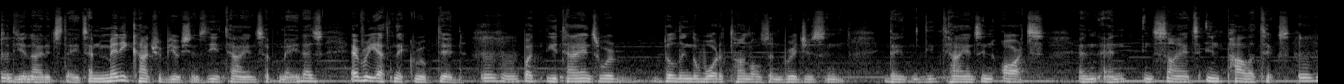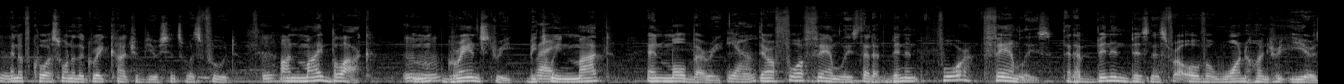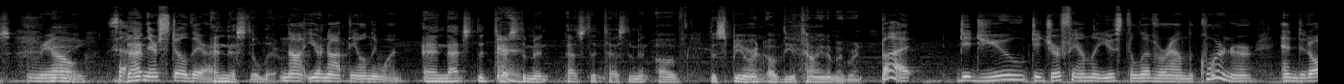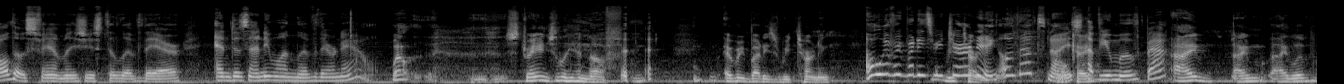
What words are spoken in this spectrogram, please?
to the United States and many contributions the Italians have made as every ethnic group did. Mm-hmm. But the Italians were building the water tunnels and bridges and the, the Italians in arts and, and in science in politics. Mm-hmm. And of course one of the great contributions was food. Mm-hmm. On my block M- Grand Street between Mott and Mulberry. Yeah. There are four families that have been in four families that have been in business for over 100 years. Really? Now, So- that- and they're still there. And they're still there. Not you're not the only one. And that's the testament. That's the testament of the spirit Yeah. of the Italian immigrant. But did you did your family used to live around the corner and did all those families used to live there and does anyone live there now? Well, strangely enough, everybody's returning. Oh, everybody's returning. Returning. Oh, that's nice. Okay. Have you moved back? I I I live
